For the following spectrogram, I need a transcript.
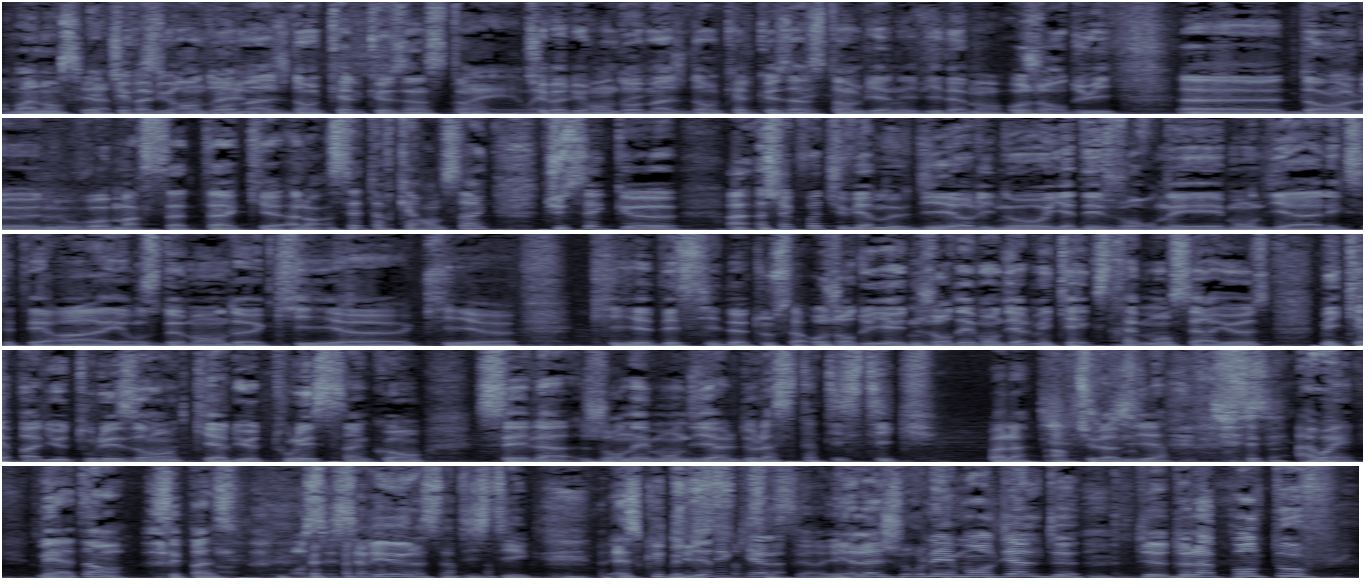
on Et la tu vas lui rendre nouvelle, hommage dans quelques instants. Ouais, Tu ouais. vas lui rendre hommage dans quelques instants, bien évidemment. Aujourd'hui, euh, dans le nouveau Mars Attack. Alors 7h45. Tu sais que à, à chaque fois tu viens me dire, Lino, il y a des journées mondiales, etc. Et on se demande qui euh, qui euh, qui décide tout ça. Aujourd'hui, il y a une journée mondiale, mais qui est extrêmement sérieuse, mais qui a pas lieu tous les ans, qui a lieu tous les cinq ans. C'est la journée mondiale de la statistique. Voilà. Alors tu vas me dire, pas- ah ouais, mais attends, c'est pas. Bon, c'est sérieux la statistique. Est-ce que Mais tu sais qu'il y, a la- sérieux. il y a la journée mondiale de, de, de la pantoufle?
